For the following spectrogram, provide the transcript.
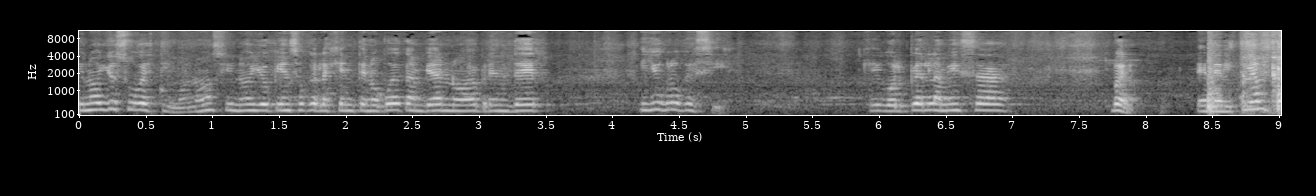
Si no, yo subestimo, ¿no? Si no, yo pienso que la gente no puede cambiar, no va a aprender. Y yo creo que sí. Que golpear la mesa. Bueno, en el tiempo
